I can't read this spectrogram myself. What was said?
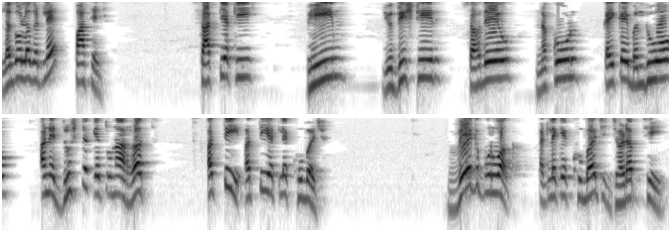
લગોલગ એટલે પાસે જ. સાત્યકી, ભીમ, યુધિષ્ઠિર, સહદેવ, નકુળ કઈ કઈ બંધુઓ અને ધૃષ્ટકેતુના રથ અતિ અતિ એટલે ખૂબ જ. વેગપૂર્વક એટલે કે ખૂબ જ ઝડપથી.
